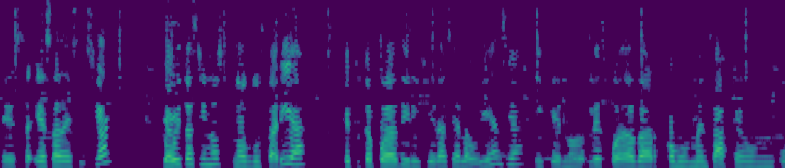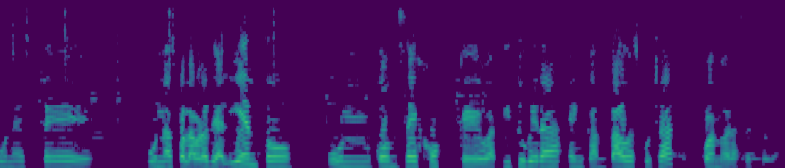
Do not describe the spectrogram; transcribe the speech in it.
esa, decisión. Y ahorita sí nos, nos gustaría que tú te puedas dirigir hacia la audiencia y que no, les puedas dar como un mensaje, un, un este, unas palabras de aliento, un consejo que a ti te hubiera encantado escuchar cuando eras estudiante.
